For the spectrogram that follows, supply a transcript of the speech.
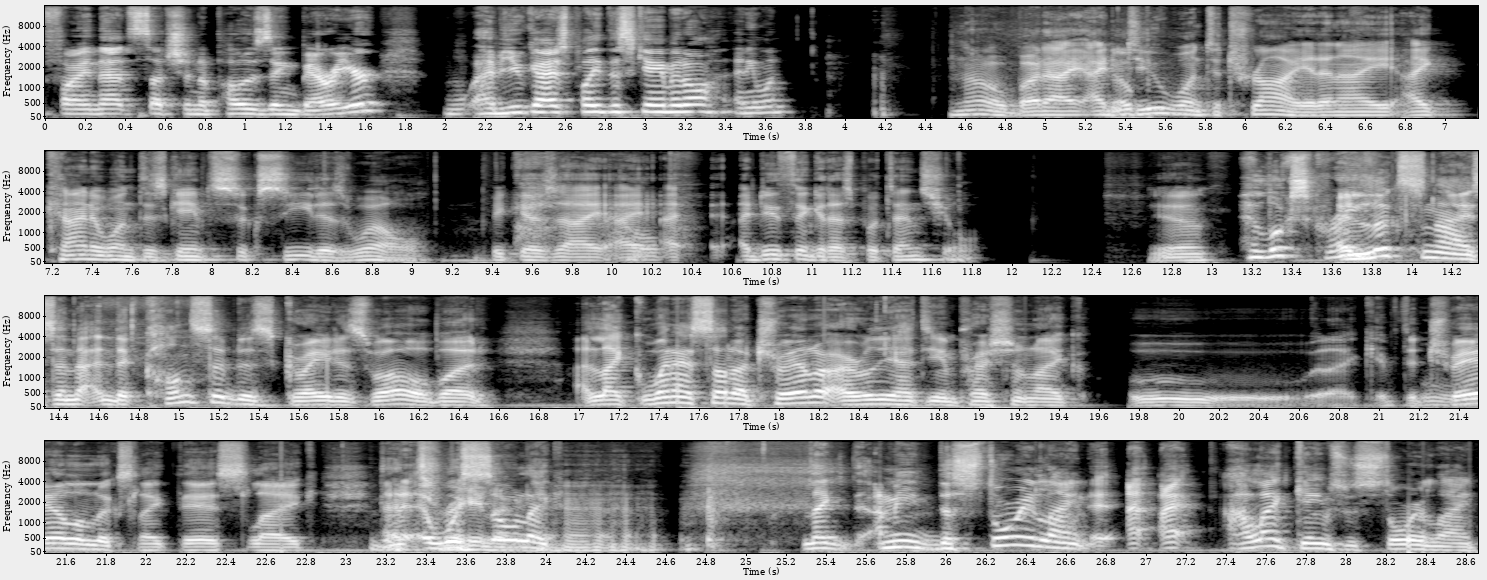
find that such an opposing barrier. Have you guys played this game at all? Anyone? No, but I, I Nope. do want to try it, and I, I kind of want this game to succeed as well because I, I. I, I do think it has potential. Yeah. It looks great. It looks nice, and and the concept is great as well. But like when I saw the trailer, I really had the impression like, ooh, like if the trailer looks like this, like, and it was so like, like I mean, the storyline. I, I I like games with storyline,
